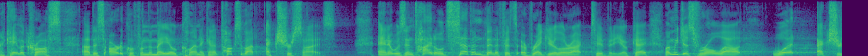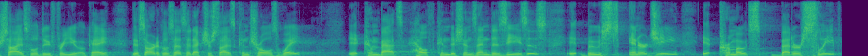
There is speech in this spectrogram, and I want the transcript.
I came across uh, this article from the Mayo Clinic, and it talks about exercise. And it was entitled Seven Benefits of Regular Activity, okay? Let me just roll out what exercise will do for you, okay? This article says that exercise controls weight, it combats health conditions and diseases. It boosts energy. It promotes better sleep.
